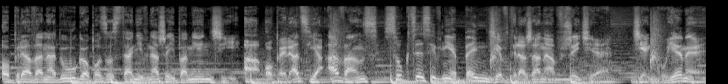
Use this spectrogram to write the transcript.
Oprawa na długo pozostanie w naszej pamięci, a Operacja Awans sukcesywnie będzie wdrażana w życie. Dziękujemy!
